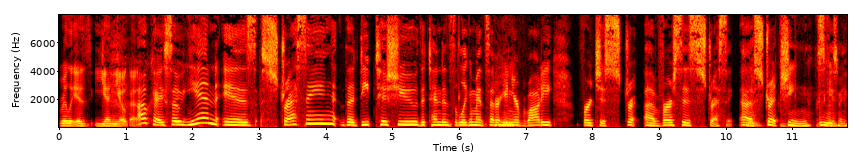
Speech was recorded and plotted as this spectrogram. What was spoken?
really is yin yoga? Okay, so yin is stressing the deep tissue, the tendons, the ligaments that are in your body versus stre- uh, versus stressing, uh, stretching. Excuse me,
